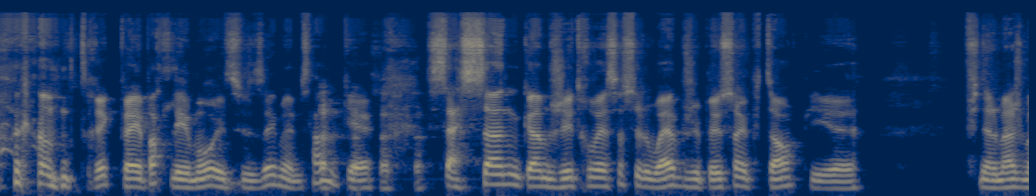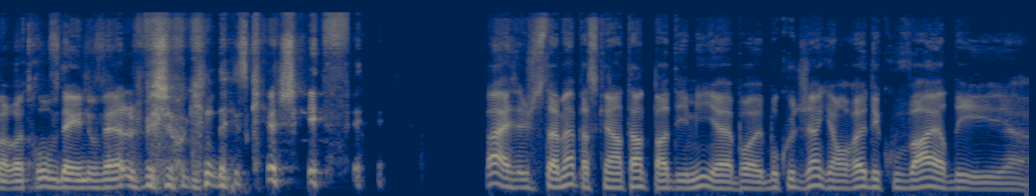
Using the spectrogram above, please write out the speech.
comme, truc, peu importe les mots utilisés, mais il me semble que ça sonne comme j'ai trouvé ça sur le web, j'ai payé ça un piton, puis euh, finalement, je me retrouve dans les nouvelles, puis j'ai aucune idée de ce que j'ai fait. Ben, justement, parce qu'en temps de pandémie, a beaucoup de gens qui ont redécouvert des, euh,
